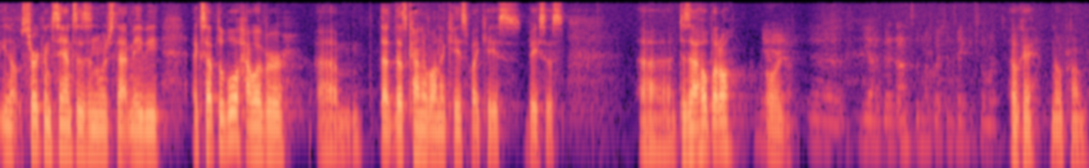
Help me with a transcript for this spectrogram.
you know circumstances in which that may be acceptable. However, um, that that's kind of on a case by case basis. Uh, does that help at all? Yeah, or yeah, uh, yeah, that answered my question. Thank you so much. okay, no problem.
